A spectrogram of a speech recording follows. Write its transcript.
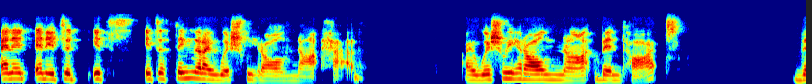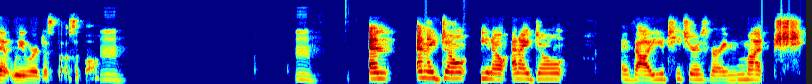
and it and it's a it's it's a thing that i wish we had all not had i wish we had all not been taught that we were disposable mm. Mm. And and I don't, you know, and I don't I value teachers very much.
